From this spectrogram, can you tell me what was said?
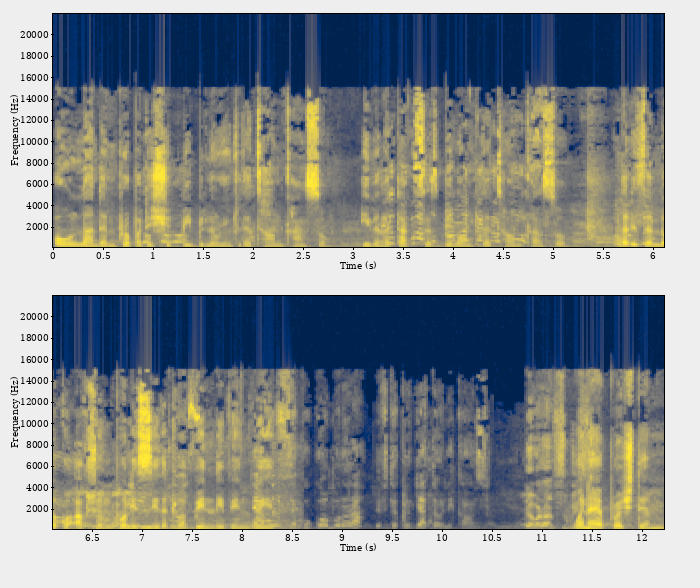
All land and property should be belonging to the town council. Even the taxes belong to the town council. That is a local action policy that we have been living with. When I approached them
